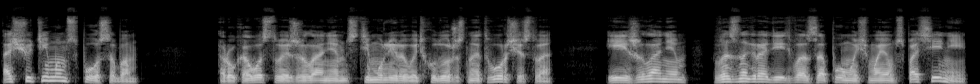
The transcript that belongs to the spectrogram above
ощутимым способом, руководствуясь желанием стимулировать художественное творчество и желанием вознаградить вас за помощь в моем спасении,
